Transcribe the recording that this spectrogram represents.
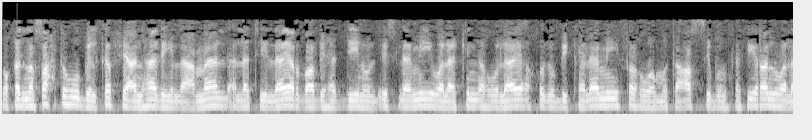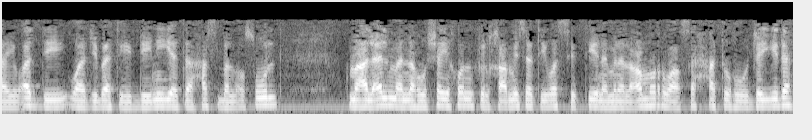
وقد نصحته بالكف عن هذه الأعمال التي لا يرضى بها الدين الإسلامي ولكنه لا يأخذ بكلامي فهو متعصب كثيرا ولا يؤدي واجباته الدينية حسب الأصول مع العلم أنه شيخ في الخامسة والستين من العمر وصحته جيدة.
